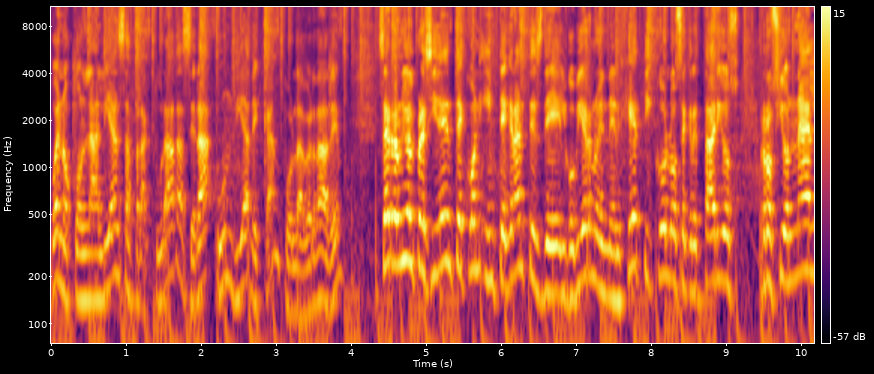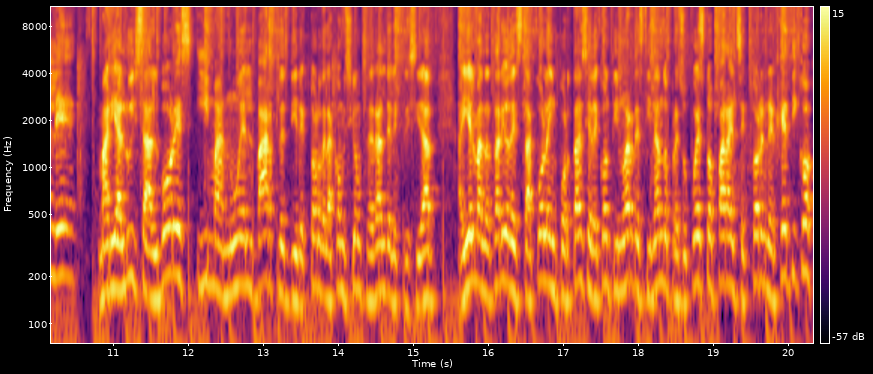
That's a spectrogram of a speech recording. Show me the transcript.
bueno, con la alianza fracturada será un día de campo, la verdad. ¿eh? Se reunió el presidente con integrantes del gobierno energético, los secretarios Rocionale, María Luisa Albores y Manuel Bartlett, director de la Comisión Federal de Electricidad. Ahí el mandatario destacó la importancia de continuar destinando presupuesto para el sector energético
